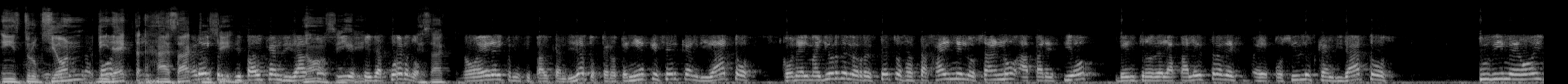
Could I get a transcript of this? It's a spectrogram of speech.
instrucción cosa, directa. sí. No exacto, era el sí. principal candidato, No, sí, sí, sí. estoy de acuerdo. Exacto. No era el principal candidato, pero tenía que ser candidato. Con el mayor de los respetos, hasta Jaime Lozano apareció dentro de la palestra de eh, posibles candidatos. Tú dime hoy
